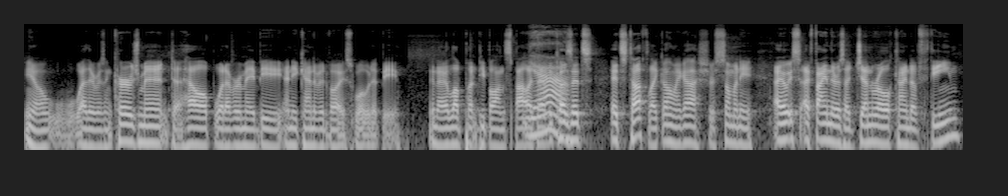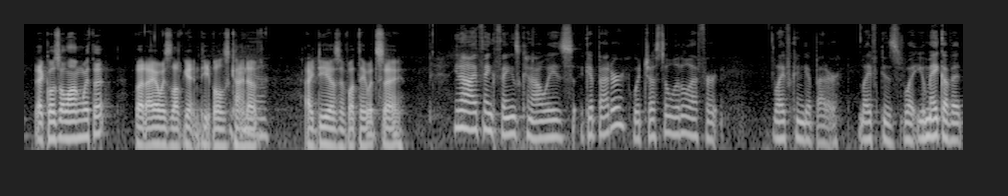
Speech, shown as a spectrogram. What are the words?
you know, whether it was encouragement, to help, whatever it may be, any kind of advice, what would it be? And I love putting people on the spot like that because it's it's tough. Like, oh my gosh, there's so many. I always I find there's a general kind of theme that goes along with it, but I always love getting people's kind of ideas of what they would say. You know, I think things can always get better with just a little effort. Life can get better. Life is what you make of it.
